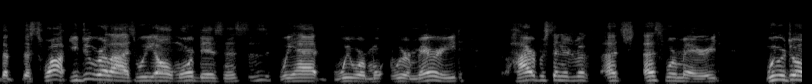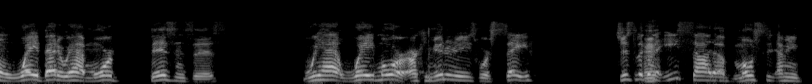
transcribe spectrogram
the the swap. You do realize we own more businesses. We had we were more, we were married. Higher percentage of us, us were married. We were doing way better. We had more businesses we had way more. Our communities were safe. Just look at the east side of most. I mean,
